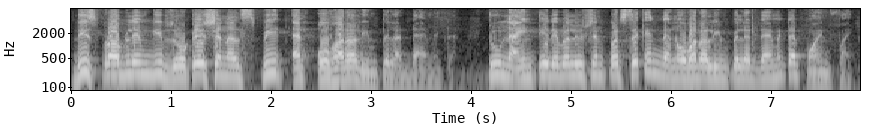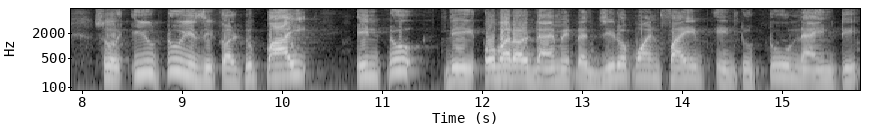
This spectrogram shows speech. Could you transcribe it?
This problem gives rotational speed and overall impeller diameter. 290 revolution per second and overall impeller diameter 0.5. So, u2 is equal to pi into the overall diameter 0.5 into 290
